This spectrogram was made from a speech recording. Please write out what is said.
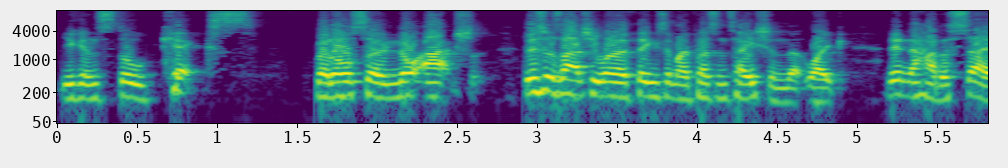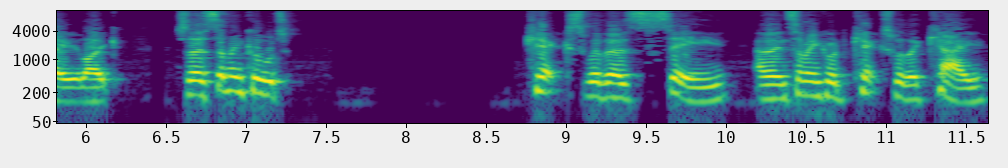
You can install Kicks, but also not actually. This was actually one of the things in my presentation that like I didn't know how to say. Like, so there's something called Kicks with a C, and then something called Kicks with a K,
